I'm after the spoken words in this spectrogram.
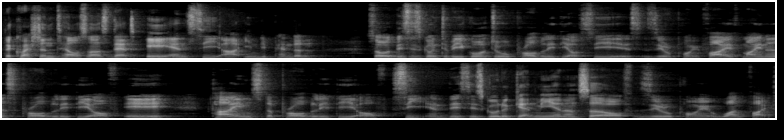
the question tells us that A and C are independent. So this is going to be equal to probability of C is 0.5 minus probability of A times the probability of C. And this is going to get me an answer of 0.15.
